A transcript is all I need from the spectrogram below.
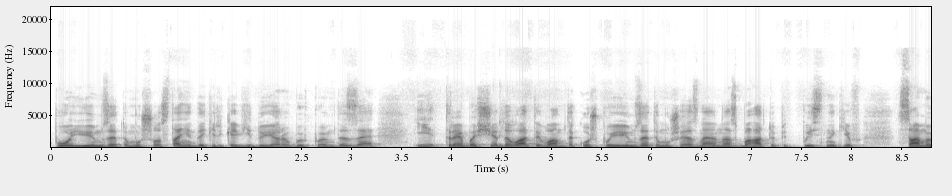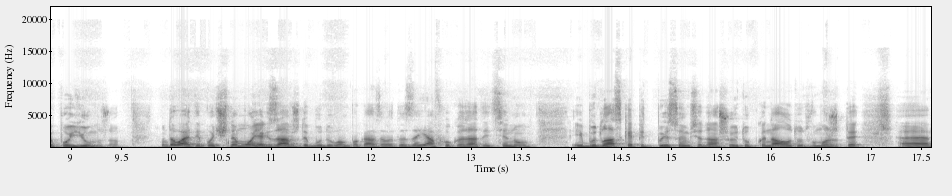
по UMZ, тому що останні декілька відео я робив по МТЗ. І треба ще давати вам також по UMZ, тому що я знаю, у нас багато підписників саме по ЮМЗу. Ну, давайте почнемо. Як завжди, буду вам показувати заявку, казати ціну. І, будь ласка, підписуємося до нашого YouTube каналу. Тут ви можете е,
